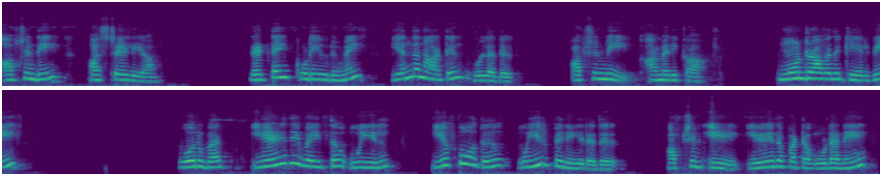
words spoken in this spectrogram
Option D Australia. இரட்டை குடியுரிமை எந்த நாட்டில் உள்ளது? Option B America. மூன்றாவது கேள்வி. ஒருவர் எழுதி வைத்த உயில் எப்போது உயிர் பெறுகிறது? ஆப்ஷன் ஏ எழுதப்பட்ட உடனே.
